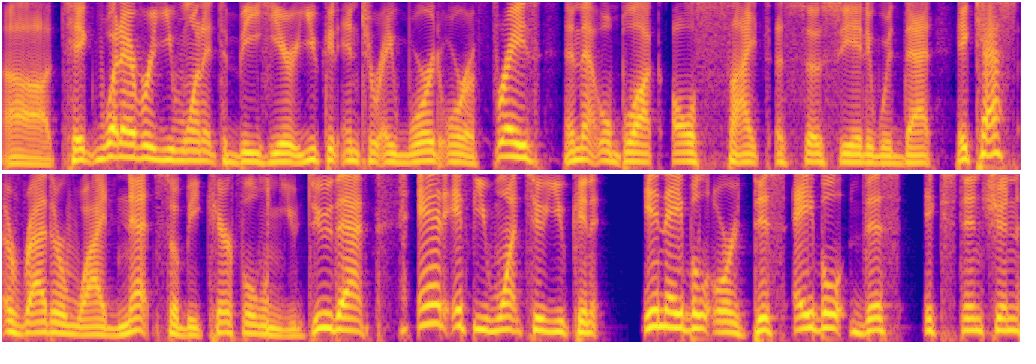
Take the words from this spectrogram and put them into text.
uh, TIG, whatever you want it to be here. You can enter a word or a phrase, and that will block all sites associated with that. It casts a rather wide net, so be careful when you do that. And if you want to, you can enable or disable this extension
